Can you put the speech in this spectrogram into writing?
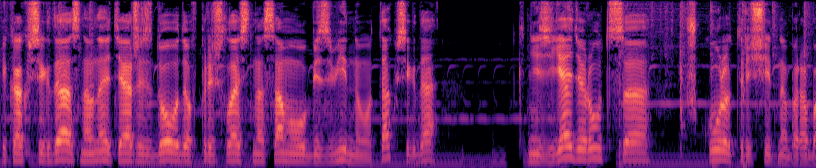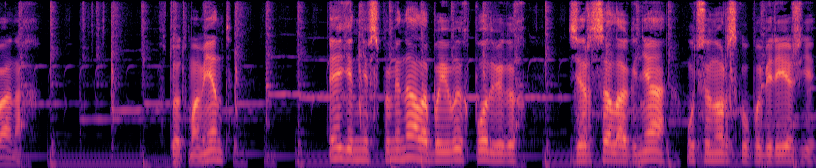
И, как всегда, основная тяжесть доводов пришлась на самого безвинного. Так всегда. Князья дерутся, шкура трещит на барабанах. В тот момент Эгин не вспоминал о боевых подвигах зерцала огня у Цинорского побережья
